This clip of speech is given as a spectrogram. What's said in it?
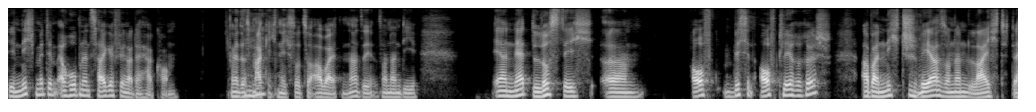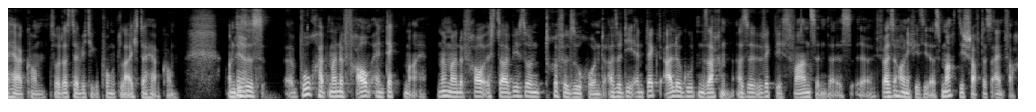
die nicht mit dem erhobenen Zeigefinger daherkommen. Das mhm. mag ich nicht, so zu arbeiten, ne, sondern die eher nett, lustig, ähm, auf, ein bisschen aufklärerisch aber nicht mhm. schwer, mhm. sondern leicht daherkommen. So, das ist der wichtige Punkt, leicht daherkommen. Und ja. dieses äh, Buch hat meine Frau entdeckt mal. Ne, meine Frau ist da wie so ein Trüffelsuchhund. Also die entdeckt alle guten Sachen. Also wirklich, ist Wahnsinn. Da ist, äh, ich weiß auch mhm. nicht, wie sie das macht. Sie schafft das einfach.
